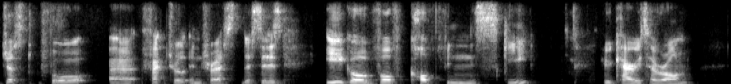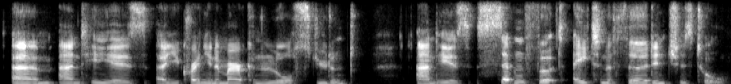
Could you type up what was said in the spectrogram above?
just for uh, factual interest. This is Igor Vovkovinsky, who carries her on, um, and he is a Ukrainian American law student, and he is seven foot eight and a third inches tall,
